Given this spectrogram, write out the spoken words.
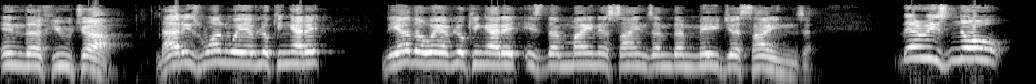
in the future. That is one way of looking at it. The other way of looking at it is the minor signs and the major signs. There is no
